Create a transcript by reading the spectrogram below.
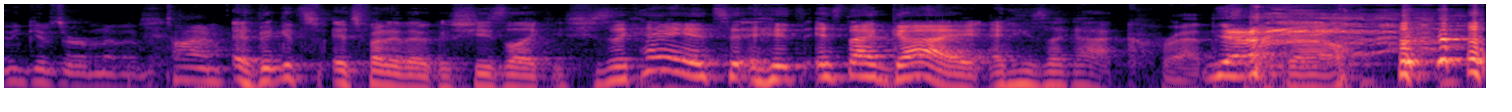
And he gives her a minute of time. I think it's it's funny though because she's like she's like hey it's it's, it's that guy and he's like ah crap Yeah.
